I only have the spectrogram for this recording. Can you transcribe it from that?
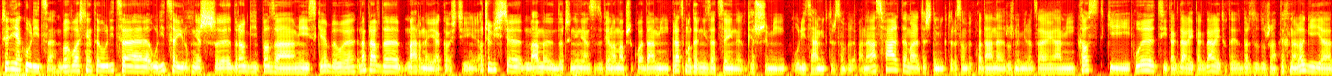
Czyli jak ulice, bo właśnie te ulice, ulice i również e, drogi pozamiejskie były naprawdę marnej jakości. Oczywiście mamy do czynienia z wieloma przykładami prac modernizacyjnych, pierwszymi ulicami, które są wylewane asfaltem, ale też tymi, które są wykładane różnymi rodzajami kostki, płyt i tak dalej, i tak dalej. Tutaj jest bardzo dużo technologii, ja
